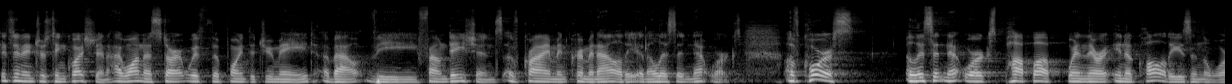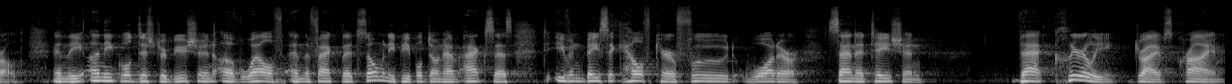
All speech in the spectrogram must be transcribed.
It's an interesting question. I want to start with the point that you made about the foundations of crime and criminality and illicit networks. Of course, illicit networks pop up when there are inequalities in the world and the unequal distribution of wealth and the fact that so many people don't have access to even basic health care, food, water, sanitation that clearly drives crime.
